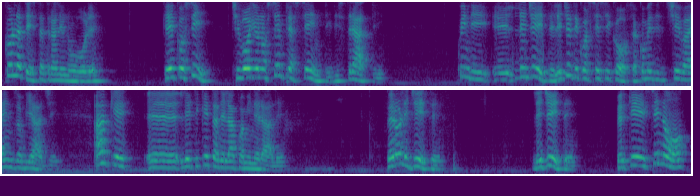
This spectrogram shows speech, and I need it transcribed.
con la testa tra le nuvole. Che è così ci vogliono sempre assenti distratti. Quindi eh, leggete leggete qualsiasi cosa come diceva enzo biagi. Anche eh, l'etichetta dell'acqua minerale però leggete. Leggete. Perché se no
